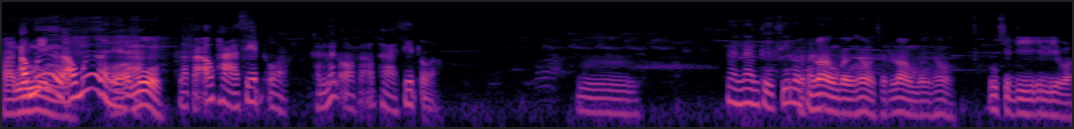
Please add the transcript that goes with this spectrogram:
ผ้าเอามืนิ่อมๆเอามือเนี่ยเอามือแล้วก็เอาผ่าเศษออกขันมันออกก็เอาผ่าเศษออก อืมนั่นนั่นถือสีรทถดลองเบิ่งเฮาทดลองเบิ่งเฮามันสิดีอีหลีบ่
